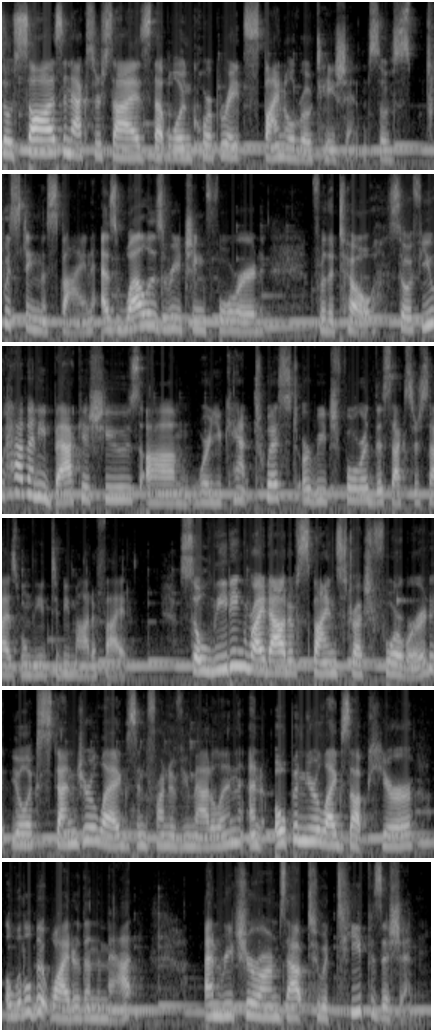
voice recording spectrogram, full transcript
So saw is an exercise that will incorporate spinal rotation, so twisting the spine, as well as reaching forward for the toe. So if you have any back issues um, where you can't twist or reach forward, this exercise will need to be modified. So leading right out of spine stretch forward, you'll extend your legs in front of you, Madeline, and open your legs up here a little bit wider than the mat and reach your arms out to a T position.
